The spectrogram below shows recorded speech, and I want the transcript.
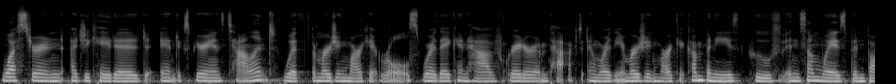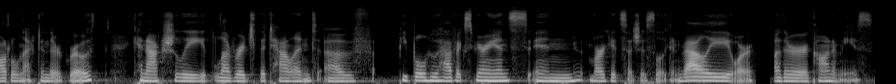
Western educated and experienced talent with emerging market roles where they can have greater impact and where the emerging market companies who've in some ways been bottlenecked in their growth can actually leverage the talent of people who have experience in markets such as Silicon Valley or other economies.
